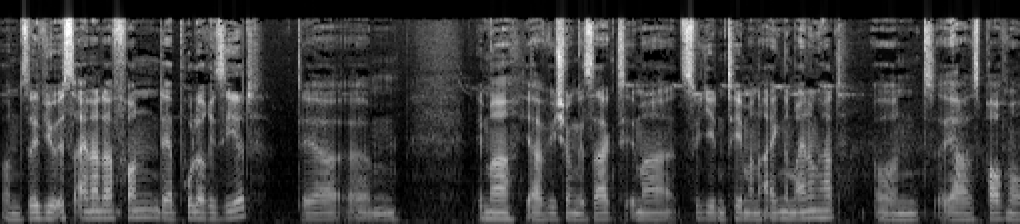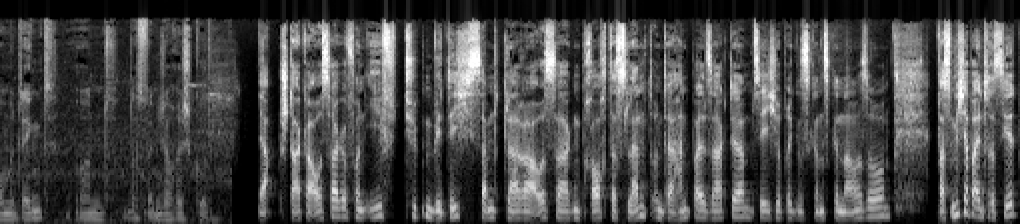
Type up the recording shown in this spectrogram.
Und Silvio ist einer davon, der polarisiert, der ähm, immer, ja, wie schon gesagt, immer zu jedem Thema eine eigene Meinung hat. Und ja, das brauchen wir unbedingt. Und das finde ich auch richtig gut. Ja, starke Aussage von Yves. Typen wie dich samt klarer Aussagen braucht das Land und der Handball, sagt er. Sehe ich übrigens ganz genauso. Was mich aber interessiert,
